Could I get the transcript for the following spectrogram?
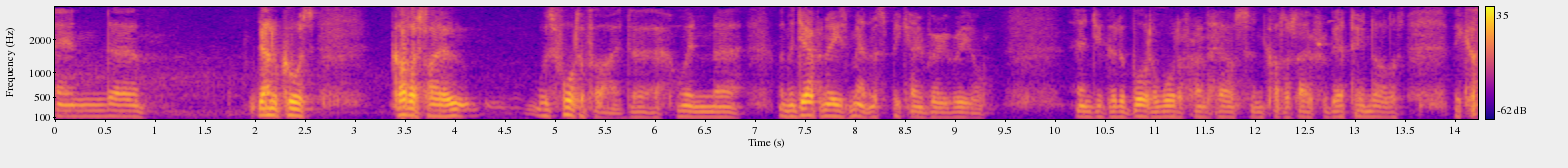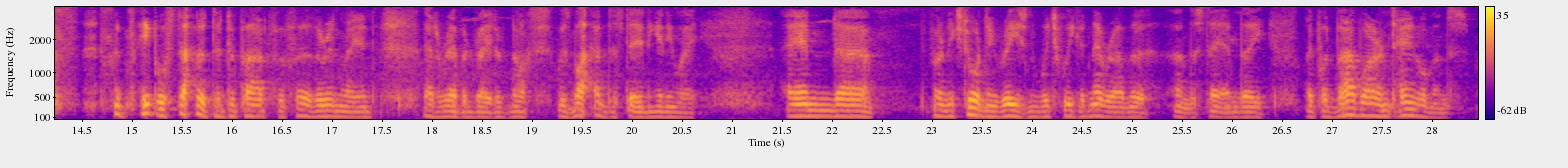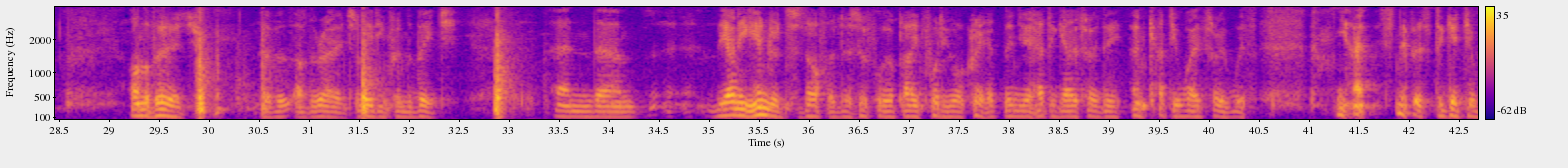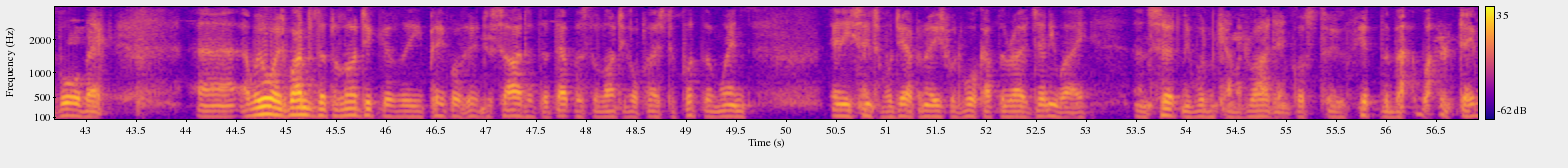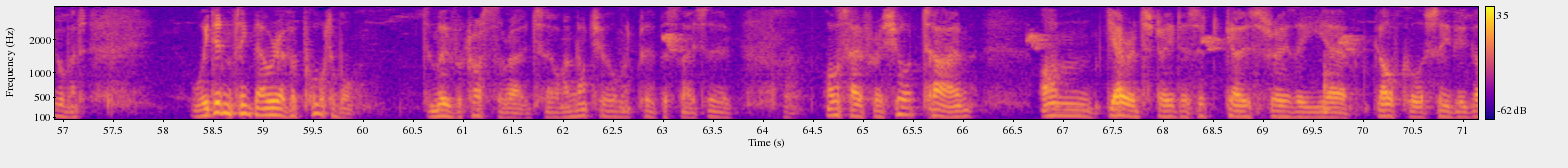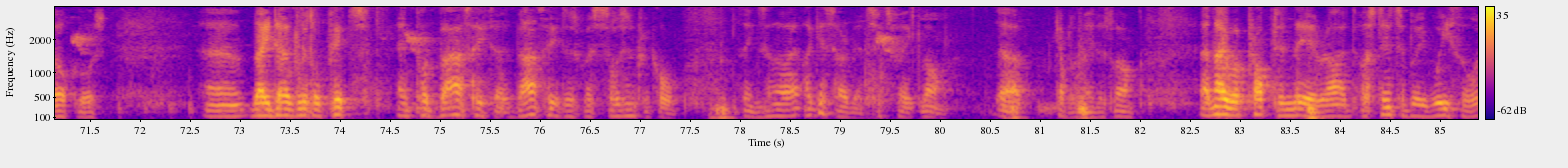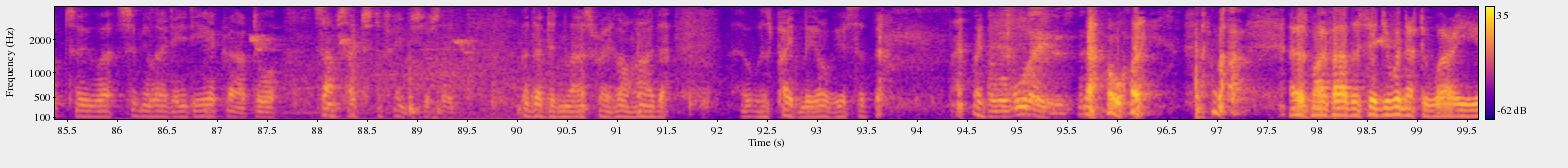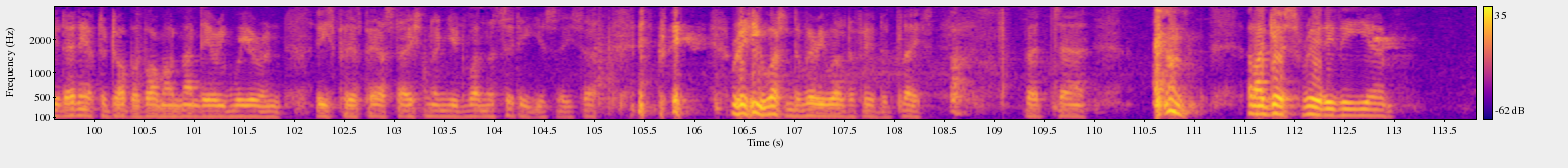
And uh, then, of course, Cottesloe was fortified uh, when uh, when the Japanese menace became very real, and you could have bought a waterfront house in Cottesloe for about ten dollars, because people started to depart for further inland at a rapid rate of knots. Was my understanding anyway, and. Uh, for an extraordinary reason which we could never under, understand, they they put barbed wire entanglements on the verge of, of the roads leading from the beach, and um, the only hindrance it offered is if we were playing footy or cricket, then you had to go through the and cut your way through with, you know, snippers to get your ball back. Uh, and we always wondered at the logic of the people who decided that that was the logical place to put them when any sensible Japanese would walk up the roads anyway and certainly wouldn't come at right angles to hit the barbed wire entanglements. We didn't think they were ever portable to move across the road, so I'm not sure what purpose they served. Also, for a short time, on Jarrad Street as it goes through the uh, golf course, Seaview Golf Course, uh, they dug little pits and put bath heaters. Bath heaters were cylindrical things, and I, I guess they're about six feet long, uh, a couple of metres long. And they were propped in there, uh, ostensibly, we thought, to uh, simulate anti aircraft or some such defence, you see. But that didn't last very long either. It was patently obvious that They were water heaters. and as my father said, you wouldn't have to worry. You'd only have to drop a bomb on Mundaring Weir and East Perth Power Station, and you'd won the city. You see, so it really, really wasn't a very well defended place. But uh, and I guess really the um,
